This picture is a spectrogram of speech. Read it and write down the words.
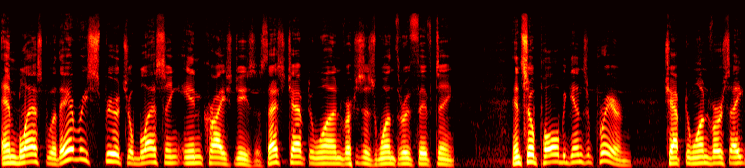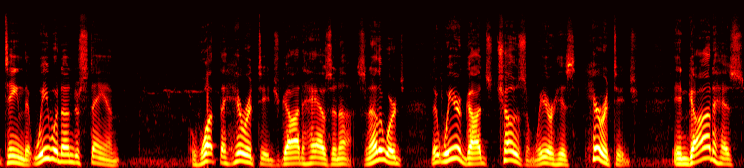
and blessed with every spiritual blessing in Christ Jesus. That's chapter 1, verses 1 through 15. And so Paul begins a prayer in chapter 1, verse 18, that we would understand what the heritage God has in us. In other words, that we are God's chosen, we are His heritage. And God has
